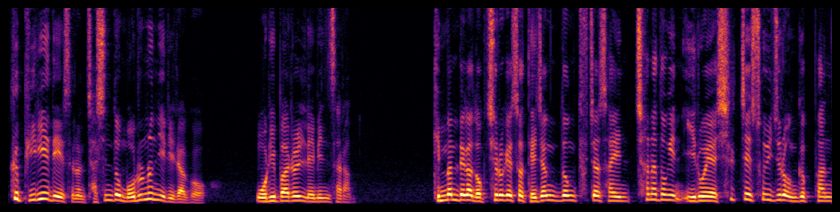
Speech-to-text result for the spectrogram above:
그 비리에 대해서는 자신도 모르는 일이라고 오리발을 내민 사람. 김만배가 녹취록에서 대장동 투자사인 천화동인 1호의 실제 소유주로 언급한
